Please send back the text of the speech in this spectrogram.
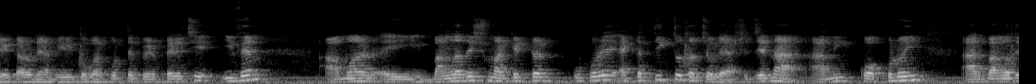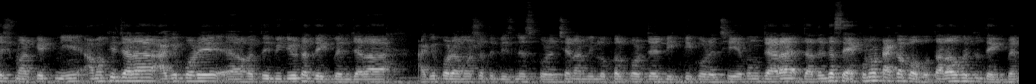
যে কারণে আমি রিকভার করতে পেরেছি। ইভেন আমার এই বাংলাদেশ মার্কেটটার উপরে একটা তিক্ততা চলে আসে যে না, আমি কখনোই আর বাংলাদেশ মার্কেট নিয়ে আমাকে যারা আগে পরে হয়তো ভিডিওটা দেখবেন, যারা আগে পরে আমার সাথে বিজনেস করেছেন, আমি লোকাল পর্যায়ে বিক্রি করেছি এবং যারা, যাদের কাছে এখনও টাকা পাবো, তারাও হয়তো দেখবেন,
